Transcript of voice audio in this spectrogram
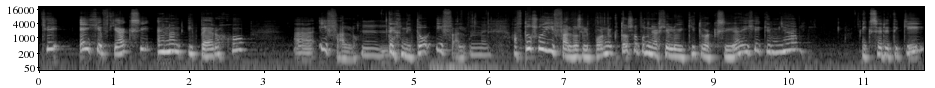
και έχει φτιάξει έναν υπέροχο ύφαλο, τεχνητό ύφαλο. Ναι. Αυτός ο ύφαλος λοιπόν, εκτός από την αρχαιολογική του αξία, είχε και μια εξαιρετική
